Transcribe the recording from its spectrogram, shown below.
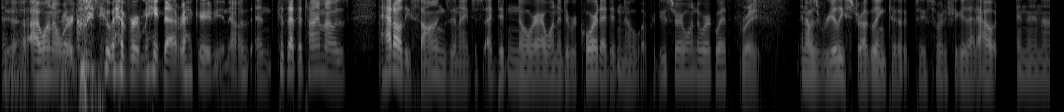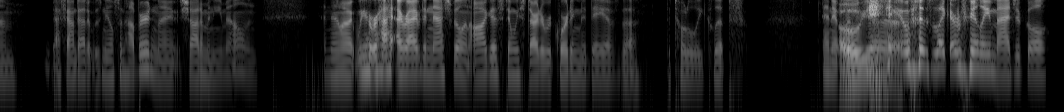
and I, Yeah, she's I want to work with whoever made that record, you know. And because at the time I was, I had all these songs, and I just I didn't know where I wanted to record. I didn't know what producer I wanted to work with, Right. And I was really struggling to to sort of figure that out. And then um, I found out it was Neilson Hubbard, and I shot him an email, and and then I, we arri- I arrived in Nashville in August, and we started recording the day of the the total eclipse. And it Oh, was yeah. it was like a really magical,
